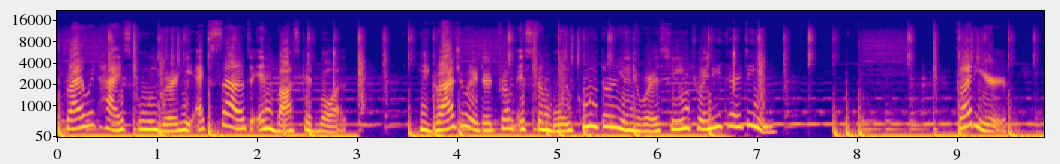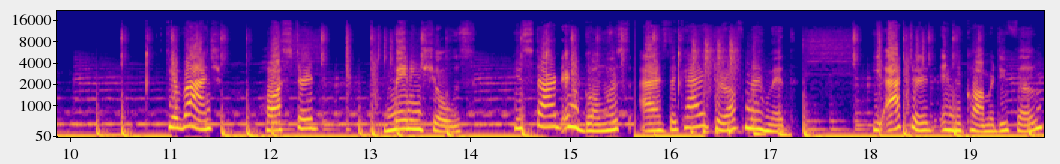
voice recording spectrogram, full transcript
Private High School where he excelled in basketball. He graduated from Istanbul Kültür University in 2013. Career Kıvanç hosted many shows. He starred in Gümüş as the character of Mehmet. He acted in the comedy film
